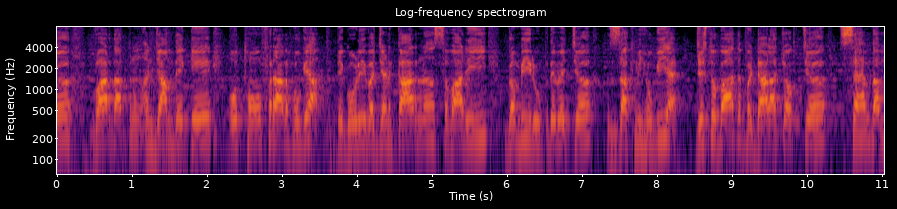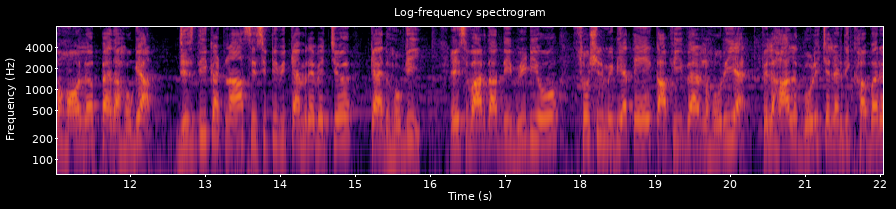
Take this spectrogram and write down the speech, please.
ਵਾਰਦਾਤ ਨੂੰ ਅੰਜਾਮ ਦੇ ਕੇ ਉੱਥੋਂ ਫਰਾਰ ਹੋ ਗਿਆ ਤੇ ਗੋਲੀ ਵੱਜਣ ਕਾਰਨ ਸਵਾਰੀ ਗੰਭੀਰ ਰੂਪ ਦੇ ਵਿੱਚ ਜ਼ਖਮੀ ਹੋ ਗਈ ਹੈ। ਜਿਸ ਤੋਂ ਬਾਅਦ ਬਡਾਲਾ ਚੌਕ 'ਚ ਸਹਿਮ ਦਾ ਮਾਹੌਲ ਪੈਦਾ ਹੋ ਗਿਆ, ਜਿਸ ਦੀ ਘਟਨਾ ਸੀਸੀਟੀਵੀ ਕੈਮਰੇ ਵਿੱਚ ਕੈਦ ਹੋ ਗਈ। ਇਸ ਵਾਰਦਾਤ ਦੀ ਵੀਡੀਓ ਸੋਸ਼ਲ ਮੀਡੀਆ ਤੇ ਕਾਫੀ ਵਾਇਰਲ ਹੋ ਰਹੀ ਹੈ। ਫਿਲਹਾਲ ਗੋਲੀ ਚੱਲਣ ਦੀ ਖਬਰ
